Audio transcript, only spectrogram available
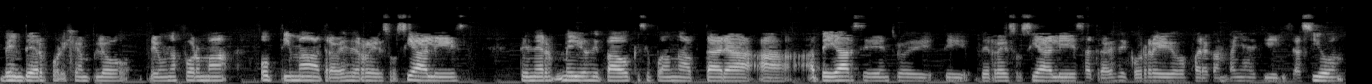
vender, por ejemplo, de una forma óptima a través de redes sociales, tener medios de pago que se puedan adaptar a, pegarse dentro de, redes sociales, a través de correos, para campañas de fidelización,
